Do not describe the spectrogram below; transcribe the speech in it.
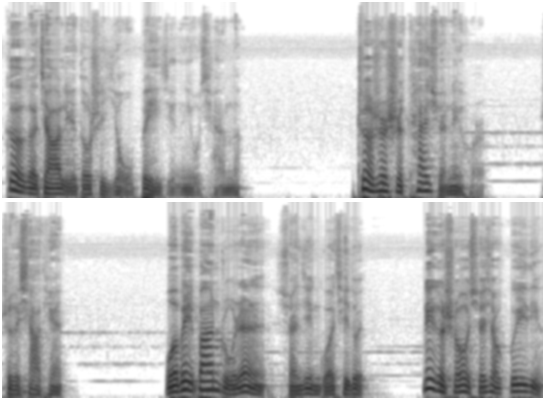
各个家里都是有背景、有钱的。这事是开学那会儿，是个夏天，我被班主任选进国旗队。那个时候，学校规定，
